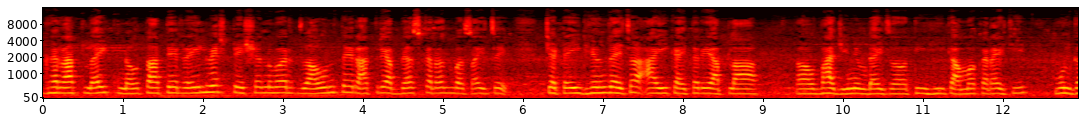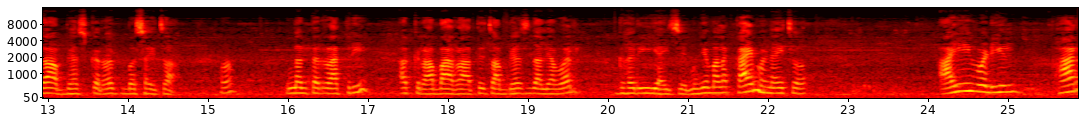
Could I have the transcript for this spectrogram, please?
घरात लाइट नव्हता ते रेल्वे स्टेशनवर जाऊन ते रात्री अभ्यास करत बसायचे. चटई घेऊन जायचं. आई काहीतरी आपला भाजी निवडायचं. ती ही कामं करायची. मुलगा अभ्यास करत बसायचा. हां? नंतर रात्री अकरा बारा त्याचा अभ्यास झाल्यावर घरी यायचे. म्हणजे मला काय म्हणायचं? आई वडील फार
